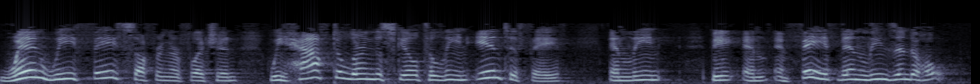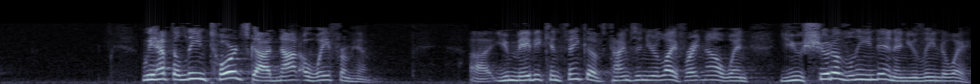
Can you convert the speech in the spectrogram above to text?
When we face suffering or affliction, we have to learn the skill to lean into faith and lean be, and, and faith then leans into hope. We have to lean towards God, not away from Him. Uh, you maybe can think of times in your life right now when you should have leaned in and you leaned away.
